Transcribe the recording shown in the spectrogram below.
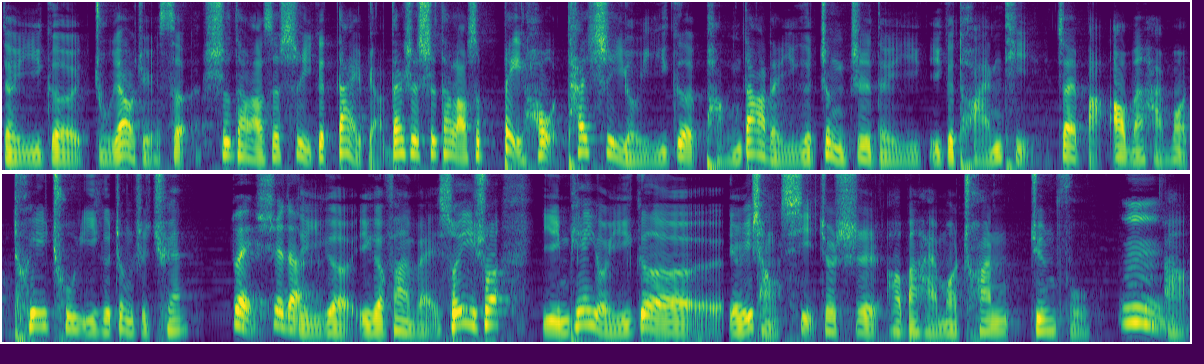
的一个主要角色，施特劳斯是一个代表，但是施特劳斯背后他是有一个庞大的一个政治的一一个团体在把奥本海默推出一个政治圈，对，是的，的一个一个范围。所以说，影片有一个有一场戏，就是奥本海默穿军服，嗯啊，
